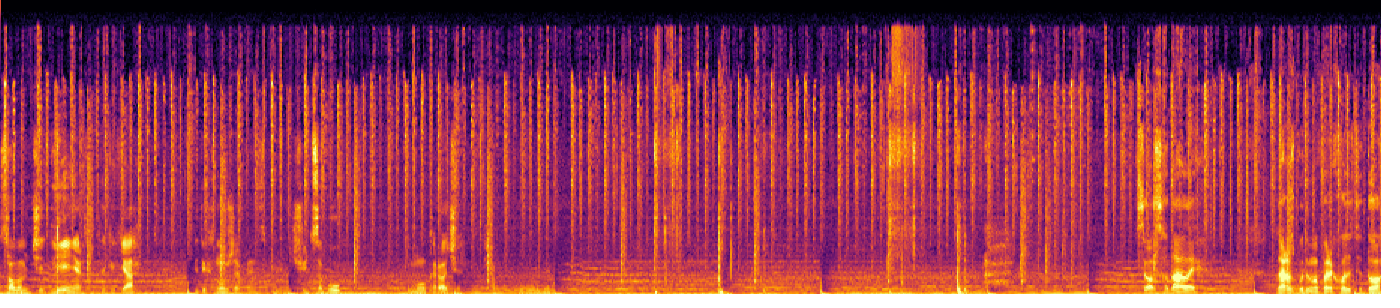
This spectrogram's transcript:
зробимо чітлінер, так як я віддихнув вже, в принципі, його чуть забув. Тому, коротше, що буду робити. Все, згадали. Зараз будемо переходити до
